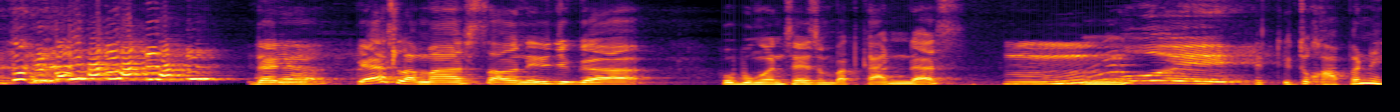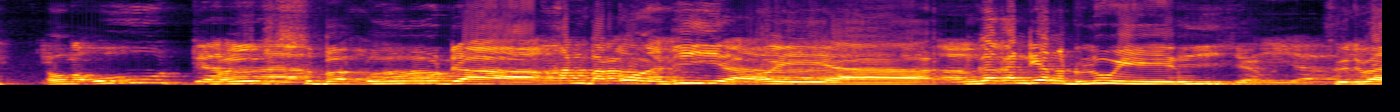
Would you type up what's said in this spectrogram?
Dan ya selama setahun ini juga hubungan saya sempat kandas. Hmm. Woi. Itu, itu kapan ya? Oh, udah. Seba- udah kan bareng sama dia. Oh iya. Enggak kan dia ngeduluin. Iya. Iya. Tiba-tiba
